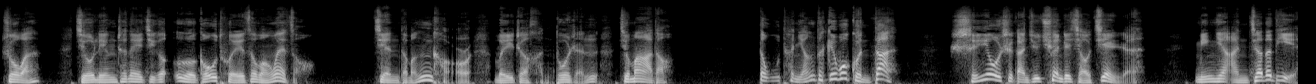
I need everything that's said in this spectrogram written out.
说完，就领着那几个恶狗腿子往外走。见到门口围着很多人，就骂道：“都他娘的给我滚蛋！谁要是敢去劝这小贱人，明年俺家的地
